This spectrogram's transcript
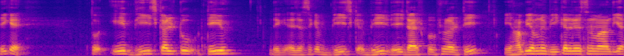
ठीक है? तो ए भी इजकल टू टी देखिए, जैसे कि भी भी इज़ डायरेक्ट प्रोपोर्शनल टी यहाँ भी हमने भी का रिलेशन बना दिया।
